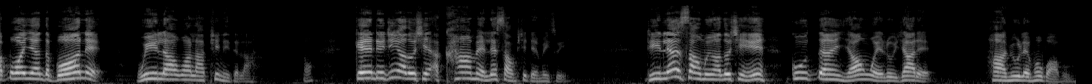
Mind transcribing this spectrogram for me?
အပေါ်ယံသဘောနဲ့ဝေလာဝါလာဖြစ်နေသလားနော်ကံတည်ခြင်းရလို့ရှင်အခါမဲ့လက်ဆောင်ဖြစ်တယ်မိတ်ဆွေဒီလက်ဆောင်ဝင်ရလို့ရှင်ကိုတန်ရောင်းဝယ်လို့ရတဲ့ဟာမျိုးလည်းမဟုတ်ပါဘူး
